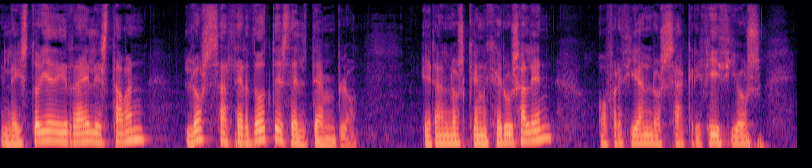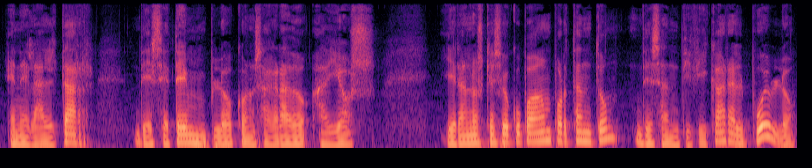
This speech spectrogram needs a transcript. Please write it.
en la historia de Israel estaban los sacerdotes del templo. Eran los que en Jerusalén ofrecían los sacrificios en el altar de ese templo consagrado a Dios y eran los que se ocupaban, por tanto, de santificar al pueblo,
